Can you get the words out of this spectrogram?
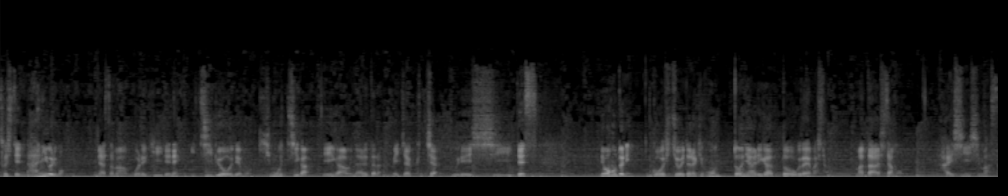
そして何よりも、皆様これ聞いてね、1秒でも気持ちが笑顔になれたらめちゃくちゃ嬉しいです。では本当にご視聴いただき本当にありがとうございました。また明日も配信します。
